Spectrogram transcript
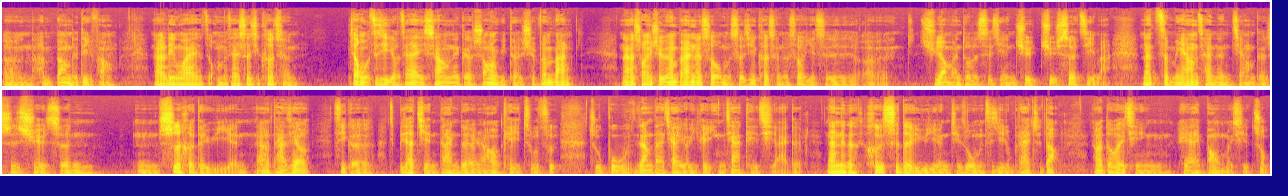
嗯、很棒的地方。那另外我们在设计课程，像我自己有在上那个双语的学分班。那双语学分班的时候，我们设计课程的时候也是呃需要蛮多的时间去去设计嘛。那怎么样才能讲的是学生嗯适合的语言？然后他是要是一个比较简单的，然后可以逐逐逐步让大家有一个音架可以起来的。那那个合适的语言，其实我们自己都不太知道。然后都会请 AI 帮我们协助，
